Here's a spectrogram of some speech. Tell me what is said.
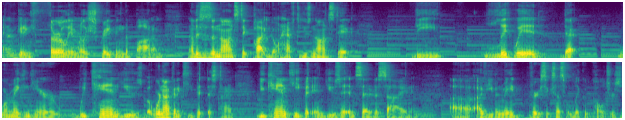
And I'm getting thoroughly, I'm really scraping the bottom. Now this is a non-stick pot. You don't have to use non-stick. The liquid that we're making here, we can use, but we're not going to keep it this time. You can keep it and use it and set it aside. And uh, I've even made very successful liquid cultures.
